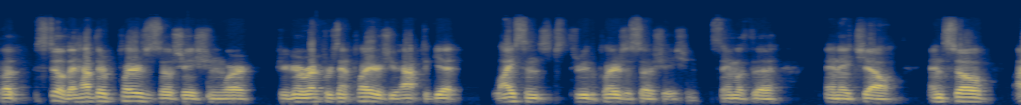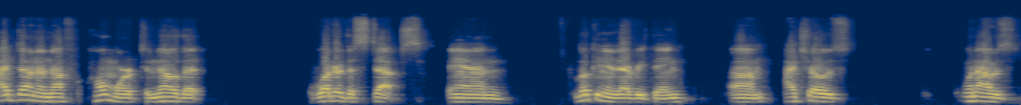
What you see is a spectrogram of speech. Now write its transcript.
but still they have their Players Association where if you're going to represent players, you have to get licensed through the Players Association. Same with the NHL. And so I've done enough homework to know that what are the steps and looking at everything, um, I chose when I was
